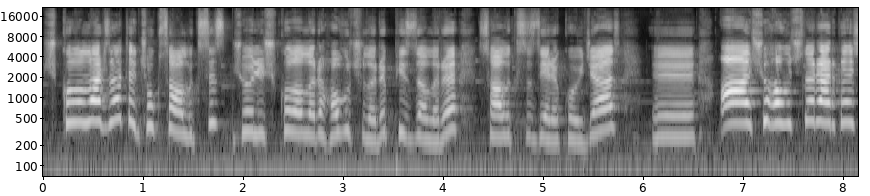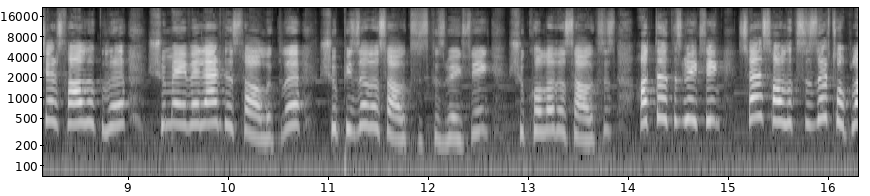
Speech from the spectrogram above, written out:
Şu kolalar zaten çok sağlıksız. Şöyle şu kolaları, havuçları, pizzaları sağlıksız yere koyacağız. Ee, aa şu havuçlar arkadaşlar sağlıklı. Şu meyveler de sağlıklı. Şu pizza da sağlıksız kız yüksek. Şu kola da sağlıksız. Hatta kız yüksek sen sağlıksızları topla.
